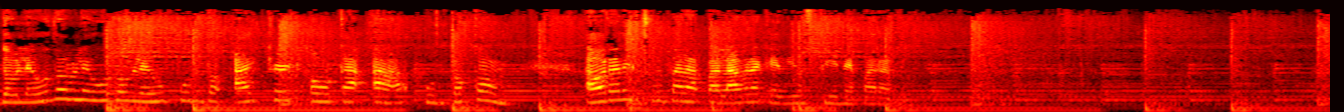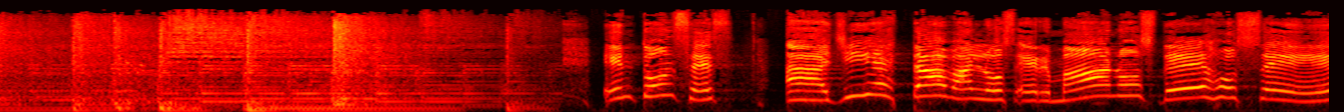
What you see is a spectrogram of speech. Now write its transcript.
www.ichurchoka.com. Ahora disfruta la palabra que Dios tiene para ti. Entonces, allí estaban los hermanos de José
